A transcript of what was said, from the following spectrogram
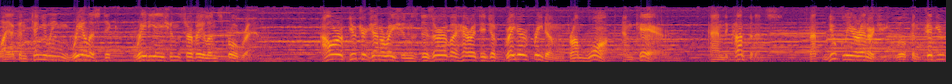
by a continuing realistic radiation surveillance program. Our future generations deserve a heritage of greater freedom from want and care and confidence that nuclear energy will contribute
